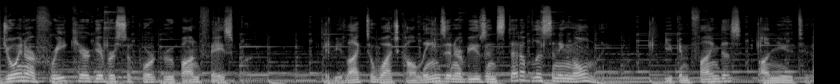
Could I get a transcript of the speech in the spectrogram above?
join our free caregiver support group on Facebook. If you'd like to watch Colleen's interviews instead of listening only, you can find us on YouTube.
